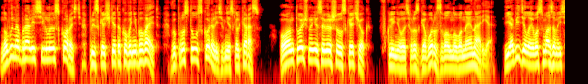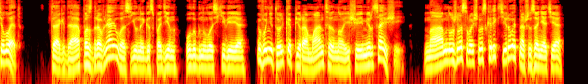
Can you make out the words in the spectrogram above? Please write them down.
«Но вы набрали сильную скорость. При скачке такого не бывает. Вы просто ускорились в несколько раз». «Он точно не совершил скачок», — вклинилась в разговор взволнованная Нарья. «Я видела его смазанный силуэт». «Тогда поздравляю вас, юный господин», — улыбнулась Хивея. «Вы не только пиромант, но еще и мерцающий. Нам нужно срочно скорректировать наши занятия.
